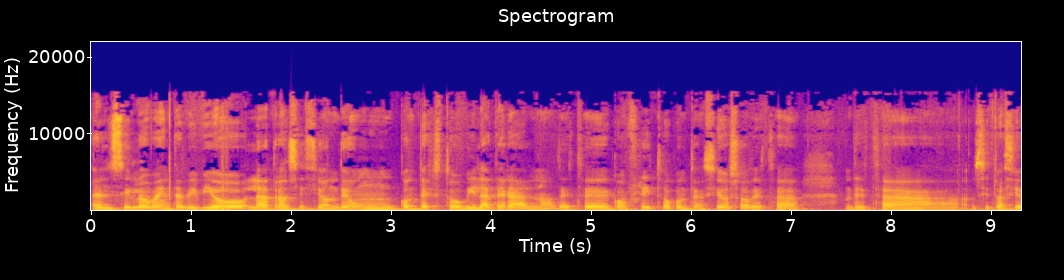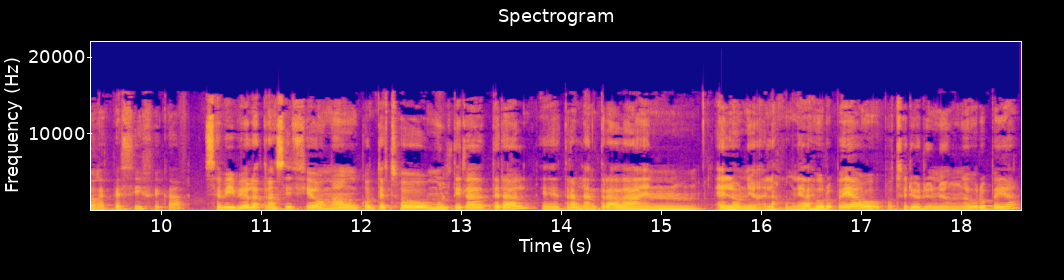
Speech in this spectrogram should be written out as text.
El siglo XX vivió la transición de un contexto bilateral, ¿no? de este conflicto contencioso, de esta, de esta situación específica, se vivió la transición a un contexto multilateral eh, tras la entrada en, en, la Unión, en las comunidades europeas o posterior Unión Europea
